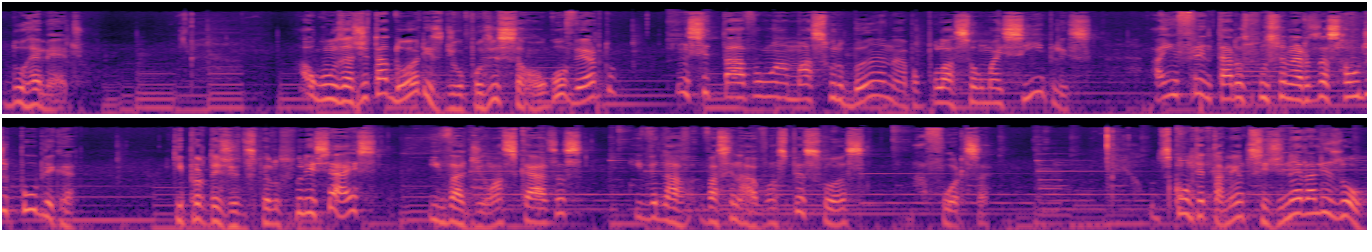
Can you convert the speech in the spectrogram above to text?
do remédio. Alguns agitadores de oposição ao governo incitavam a massa urbana, a população mais simples, a enfrentar os funcionários da saúde pública, que, protegidos pelos policiais, invadiam as casas e vacinavam as pessoas à força. O descontentamento se generalizou,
